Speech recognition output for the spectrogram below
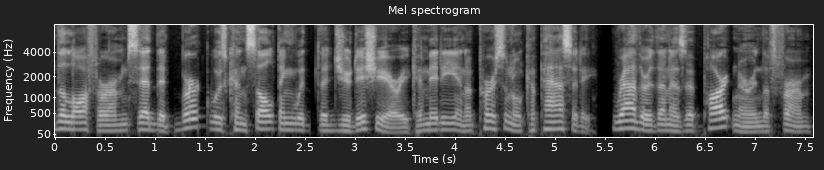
The law firm said that Berke was consulting with the Judiciary Committee in a personal capacity rather than as a partner in the firm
